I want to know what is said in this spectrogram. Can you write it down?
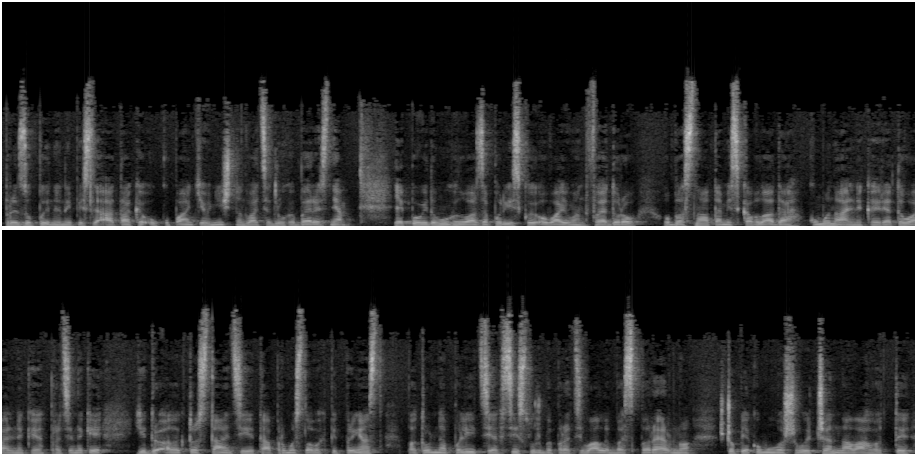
призупинений після атаки окупантів ніч на 22 березня. Як повідомив голова Запорізької ОВА Іван Федоров, обласна та міська влада, комунальники, рятувальники, працівники гідроелектростанції та промислових підприємств, патрульна поліція, всі служби працювали безперервно, щоб якомога швидше налагодити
